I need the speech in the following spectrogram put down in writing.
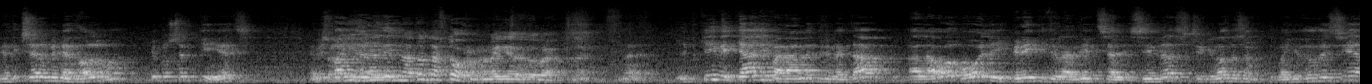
Γιατί ξέρουμε είναι δόλωμα και προσευχή, έτσι. Εμείς πάμε δηλαδή. Είναι δυνατόν ταυτόχρονα να γίνεται αυτό το πράγμα. Ναι. ναι. Και είναι και άλλοι παράμετροι μετά, αλλά ό, όλη η κρίκη δηλαδή της αλυσίδας, ξεκινώντας από την παγιδοδεσία,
